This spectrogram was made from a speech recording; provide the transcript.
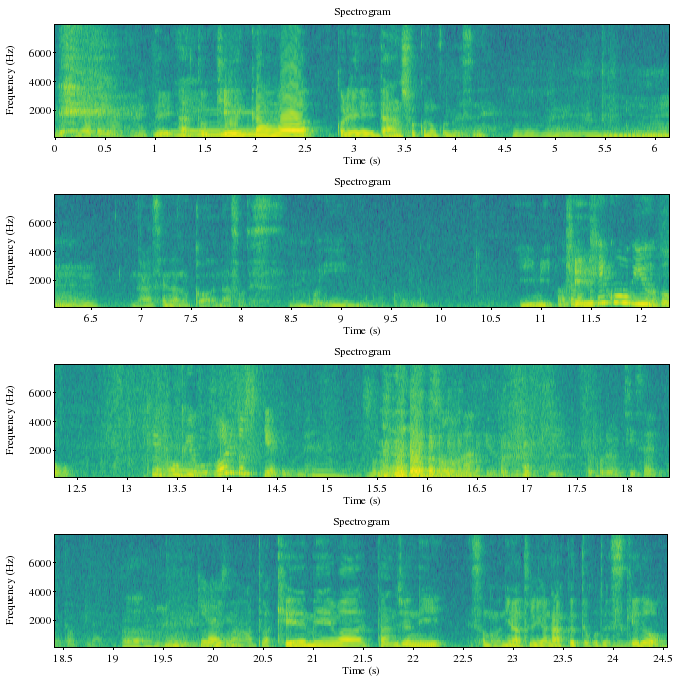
鶏なん。ですねであと警官はこれ男色のことですね。うん。なぜなのかは謎です。なんかいい意味のある？意味あでも蛍光牛語蛍光牛語割と好きやけどね、うん。その そのなんていうの大きいところより小さいところと大きいうん。うん。嫌いじゃない、まあ、あとは慶明は単純にその鶏が鳴くってことですけど、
